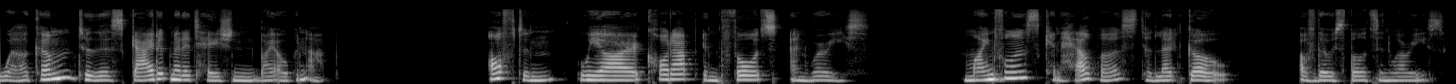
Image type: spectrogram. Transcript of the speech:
Welcome to this guided meditation by OpenUp. Often we are caught up in thoughts and worries. Mindfulness can help us to let go of those thoughts and worries,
